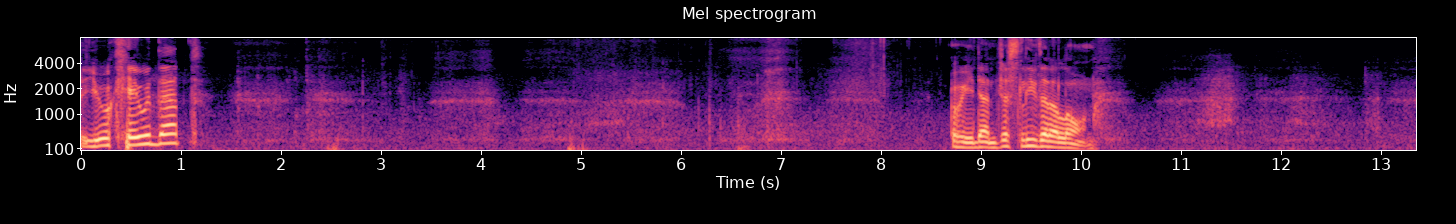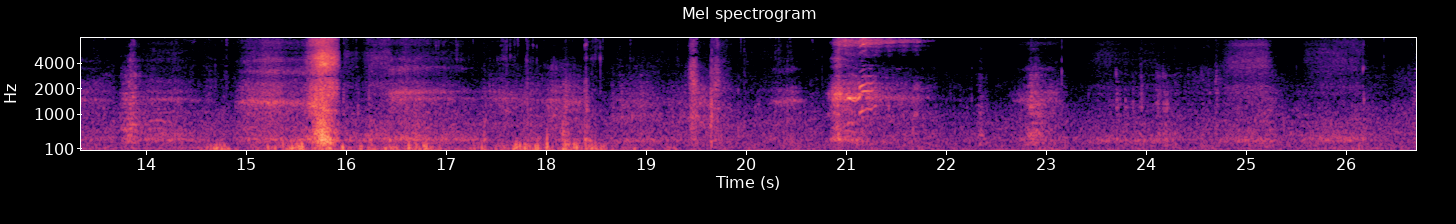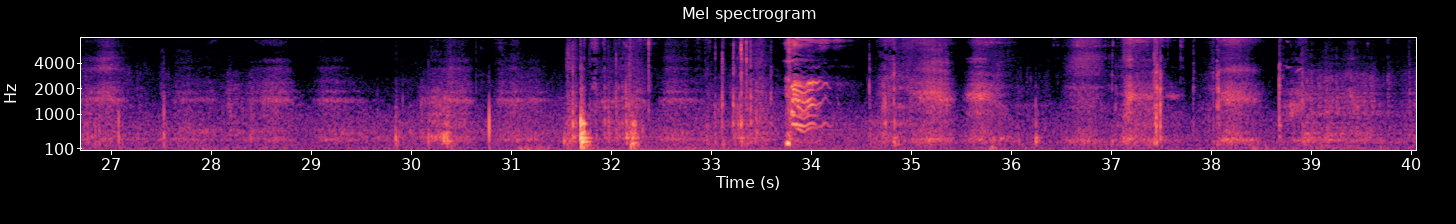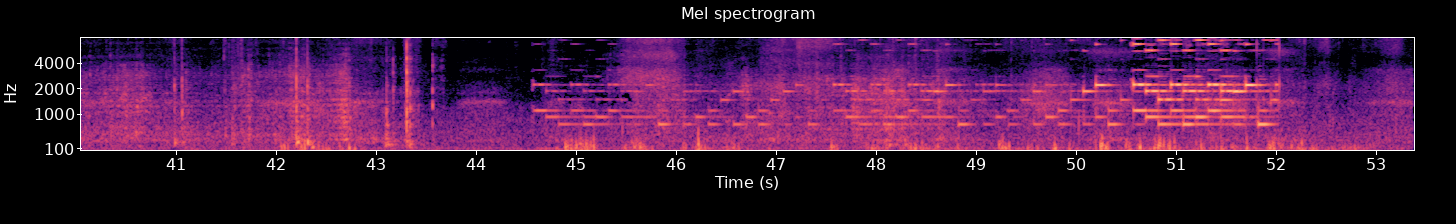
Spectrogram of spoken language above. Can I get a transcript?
Are you okay with that? Okay, done. Just leave that alone.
